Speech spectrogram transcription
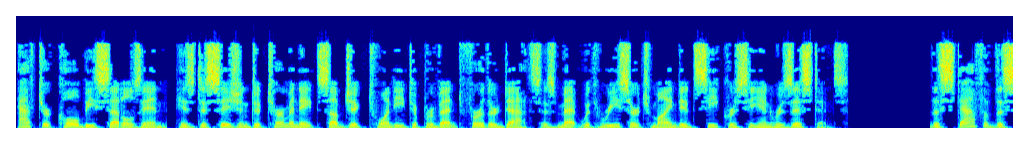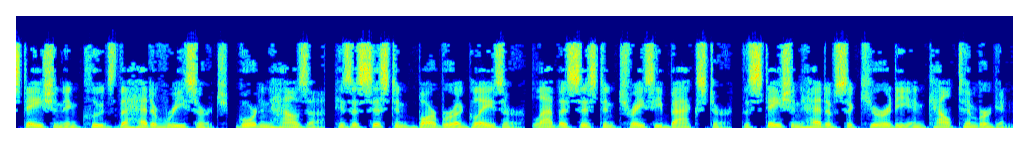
After Colby settles in, his decision to terminate Subject 20 to prevent further deaths is met with research-minded secrecy and resistance. The staff of the station includes the head of research, Gordon Hauser, his assistant Barbara Glazer, lab assistant Tracy Baxter, the station head of security and Cal Timbergen,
